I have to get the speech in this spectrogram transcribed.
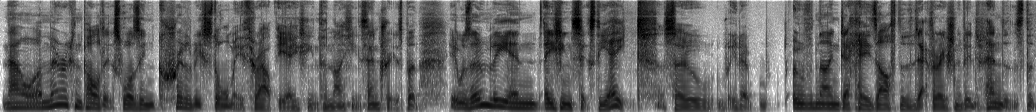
Now, American politics was incredibly stormy throughout the 18th and 19th centuries, but it was only in 1868, so you know, over nine decades after the Declaration of Independence, that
